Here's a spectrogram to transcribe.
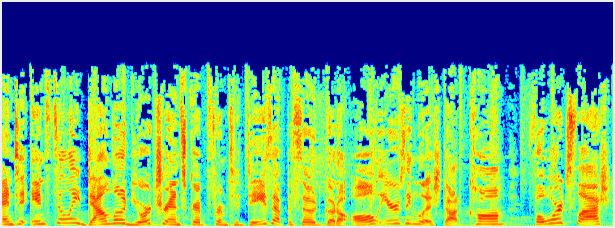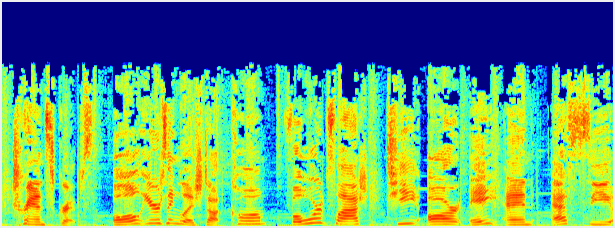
And to instantly download your transcript from today's episode, go to allearsenglish.com forward slash transcripts. Allearsenglish.com forward slash T R A N S C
